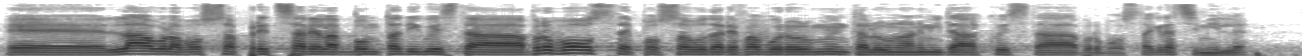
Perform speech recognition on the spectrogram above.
eh, l'Aula possa apprezzare la bontà di questa proposta e possa votare favorevolmente all'unanimità a questa proposta. Grazie mille.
